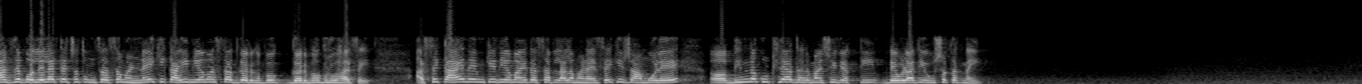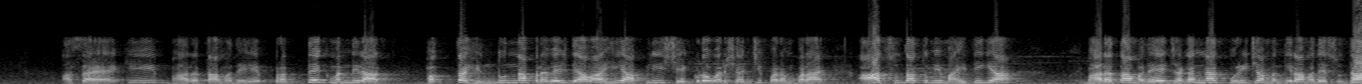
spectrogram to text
आज जे बोललेला आहे त्याचं तुमचं असं म्हणणं आहे की काही नियम असतात गर्भ गर्भगृहाचे. असे काय नेमके नियम आहेत असं आपल्याला म्हणायचंय की ज्यामुळे भिन्न कुठल्या धर्माची व्यक्ती देवळात येऊ शकत नाही? असं आहे की भारतामध्ये प्रत्येक मंदिरात फक्त हिंदूंना प्रवेश द्यावा ही आपली शेकडो वर्षांची परंपरा आहे. आज सुद्धा तुम्ही माहिती घ्या भारतामध्ये जगन्नाथपुरीच्या मंदिरामध्ये सुद्धा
